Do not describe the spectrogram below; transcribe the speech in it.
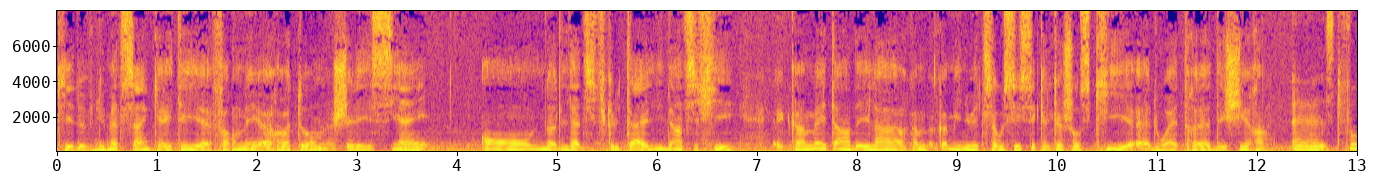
qui est devenu médecin, qui a été euh, formé, retourne chez les siens, on a de la difficulté à l'identifier comme étant des leurs, comme, comme Inuit. Ça aussi, c'est quelque chose qui euh, doit être euh, déchirant. Euh, ce qu'il faut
